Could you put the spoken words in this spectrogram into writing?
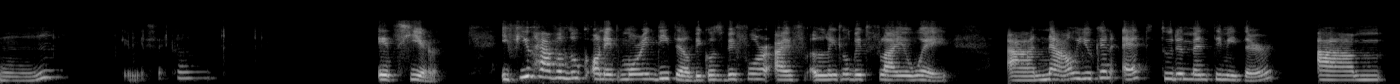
Mm, give me a second. It's here. If you have a look on it more in detail, because before I've a little bit fly away, uh, now you can add to the Mentimeter um,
